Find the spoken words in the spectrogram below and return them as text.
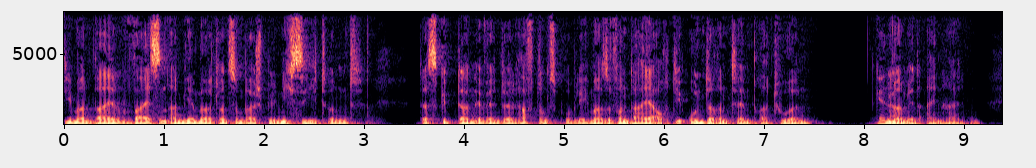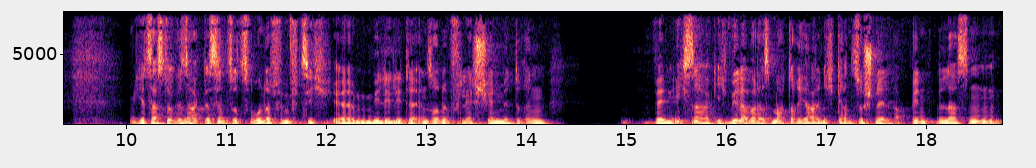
die man bei weißen Amirmörtlern zum Beispiel nicht sieht. Und das gibt dann eventuell Haftungsprobleme. Also von daher auch die unteren Temperaturen genau. immer mit einhalten. Jetzt hast du gesagt, das sind so 250 äh, Milliliter in so einem Fläschchen mit drin wenn ich sage, ich will aber das Material nicht ganz so schnell abbinden lassen,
